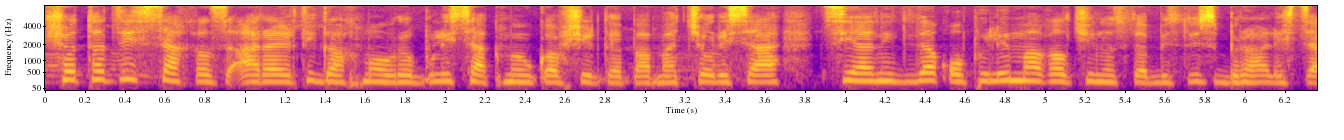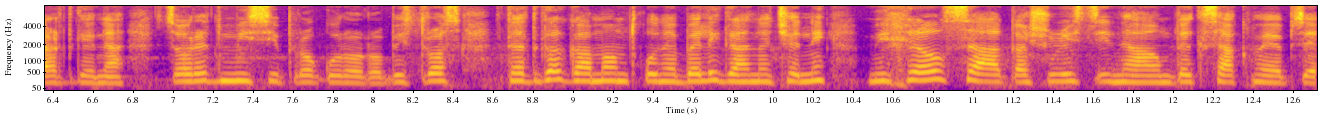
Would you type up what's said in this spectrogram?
შოთაძის სახელს არაერთი გახმაურებული საქმე უკავშირდება მათ შორისაა ციანიდი და ყოფილი მაღალჩინოსნებისთვის ბრალის წარდგენა. სწორედ მისი პროკურორობის დროს დადგა გამამტყუნებელი განაჩენი მიხეილ სააკაშვილის წინააღმდეგ საქმეებზე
